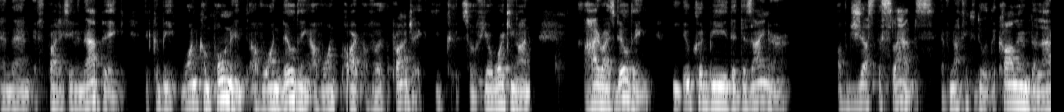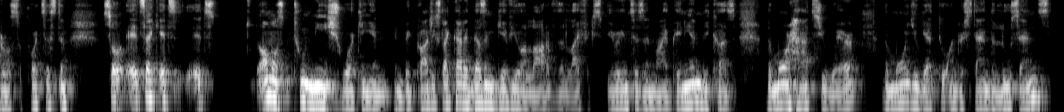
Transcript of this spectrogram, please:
And then if the project's even that big, it could be one component of one building of one part of a project. You could so if you're working on a high-rise building, you could be the designer of just the slabs. You have nothing to do with the column, the lateral support system. So it's like it's it's almost too niche working in in big projects like that. It doesn't give you a lot of the life experiences, in my opinion, because the more hats you wear, the more you get to understand the loose ends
